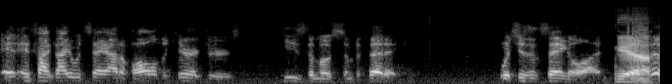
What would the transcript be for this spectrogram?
In, in fact, I would say out of all the characters, he's the most sympathetic, which isn't saying a lot. yeah,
